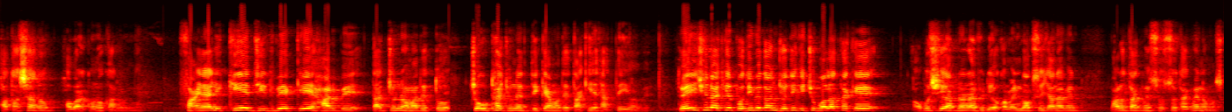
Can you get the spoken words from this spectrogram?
হতাশারও হবার কোনো কারণ নেই। ফাইনালি কে জিতবে, কে হারবে, তার জন্য আমাদের তো চৌঠা জুনের দিকে আমাদের তাকিয়ে থাকতেই হবে। তো এই ছিল আজকের প্রতিবেদন। যদি কিছু বলার থাকে অবশ্যই আপনারা ভিডিও কমেন্ট বক্সে জানাবেন। ভালো থাকবেন সুস্থ থাকবেন নমস্কার।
